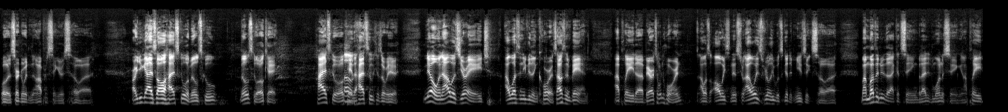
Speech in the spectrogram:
Well, it's certainly with an opera singer. So, uh, are you guys all high school or middle school? Middle school, okay. High school, okay, Oh. the high school kids over here. No, when I was your age, I wasn't even in chorus. I was in band. I played uh, baritone horn. I was always an instrument. I always really was good at music. So uh, my mother knew that I could sing, but I didn't want to sing. I played,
